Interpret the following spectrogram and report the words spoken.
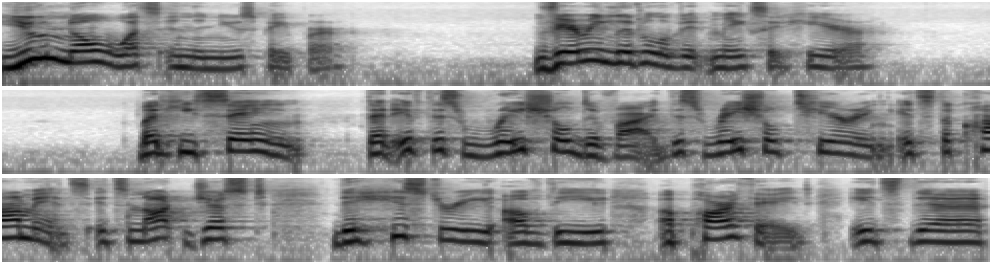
You know what's in the newspaper. Very little of it makes it here. But he's saying that if this racial divide, this racial tearing, it's the comments, it's not just the history of the apartheid, it's the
